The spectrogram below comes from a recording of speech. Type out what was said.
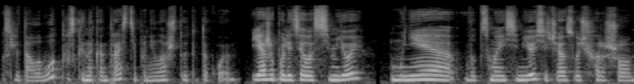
слетала в отпуск и на контрасте поняла, что это такое. Я же полетела с семьей. Мне вот с моей семьей сейчас очень хорошо.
